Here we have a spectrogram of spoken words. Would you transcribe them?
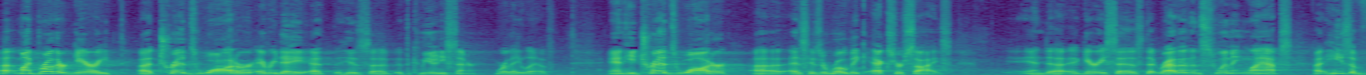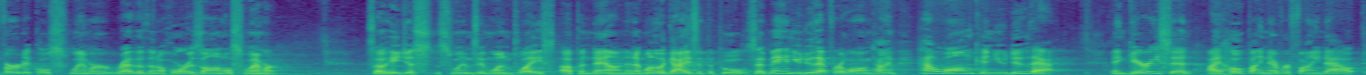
Uh, my brother Gary uh, treads water every day at, his, uh, at the community center where they live. And he treads water uh, as his aerobic exercise. And uh, Gary says that rather than swimming laps, uh, he's a vertical swimmer rather than a horizontal swimmer. So he just swims in one place up and down. And one of the guys at the pool said, Man, you do that for a long time. How long can you do that? And Gary said, I hope I never find out.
